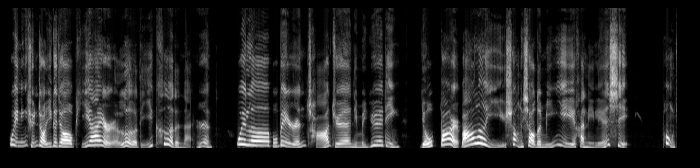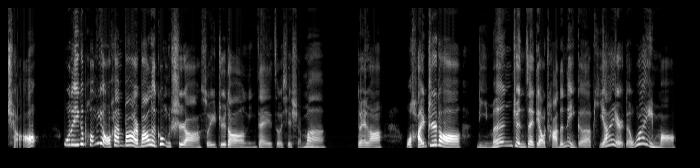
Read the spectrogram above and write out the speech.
为您寻找一个叫皮埃尔·勒迪克的男人。为了不被人察觉，你们约定。由巴尔巴勒以上校的名义和你联系，碰巧我的一个朋友和巴尔巴勒共事啊，所以知道您在做些什么。对了，我还知道你们正在调查的那个皮埃尔的外貌，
